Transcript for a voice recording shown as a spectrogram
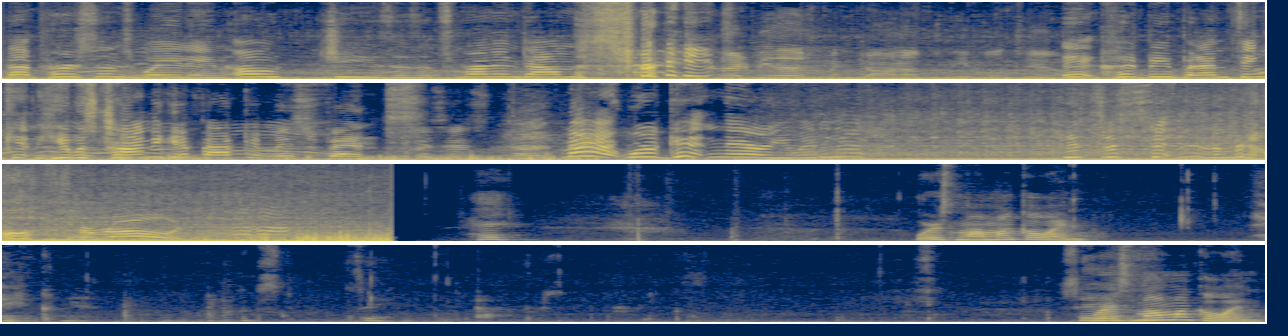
that person's waiting. Oh, Jesus, it's running down the street. It could be those McDonald's people too. It could be, but I'm thinking he was trying to get back at this fence. Matt, we're getting there, you idiot. He's just sitting in the middle of the road. Hey. Where's mama going? Hey, come here. Let's say. Say Where's mama going?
